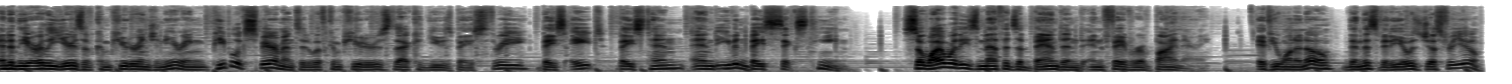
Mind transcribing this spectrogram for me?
And in the early years of computer engineering, people experimented with computers that could use base 3, base 8, base 10, and even base 16. So why were these methods abandoned in favor of binary? If you want to know, then this video is just for you.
